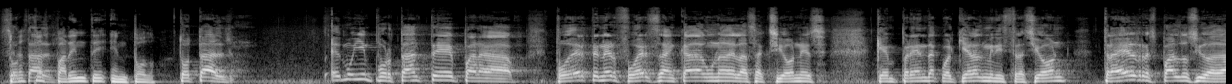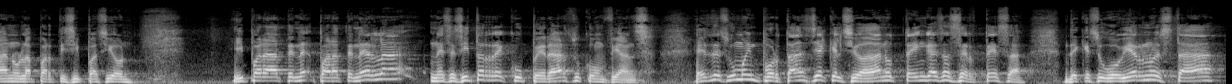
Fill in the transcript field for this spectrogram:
Serás Total. transparente en todo. Total. Es muy importante para poder tener fuerza en cada una de las acciones que emprenda cualquier administración, traer el respaldo ciudadano, la participación. Y para, tener, para tenerla necesita recuperar su confianza. Es de suma importancia que el ciudadano tenga esa certeza de que su gobierno está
